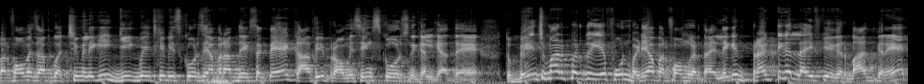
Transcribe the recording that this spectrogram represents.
परफॉर्मेंस आपको अच्छी मिलेगी। गीक बेंच के भी स्कोर्स यहाँ पर आप देख सकते हैं। काफ़ी प्रॉमिसिंग स्कोर्स निकल के आते हैं। तो बेंचमार्क पर तो ये फ़ोन बढ़िया परफॉर्म करता है। लेकिन प्रैक्टिकल लाइफ की अगर बात करें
